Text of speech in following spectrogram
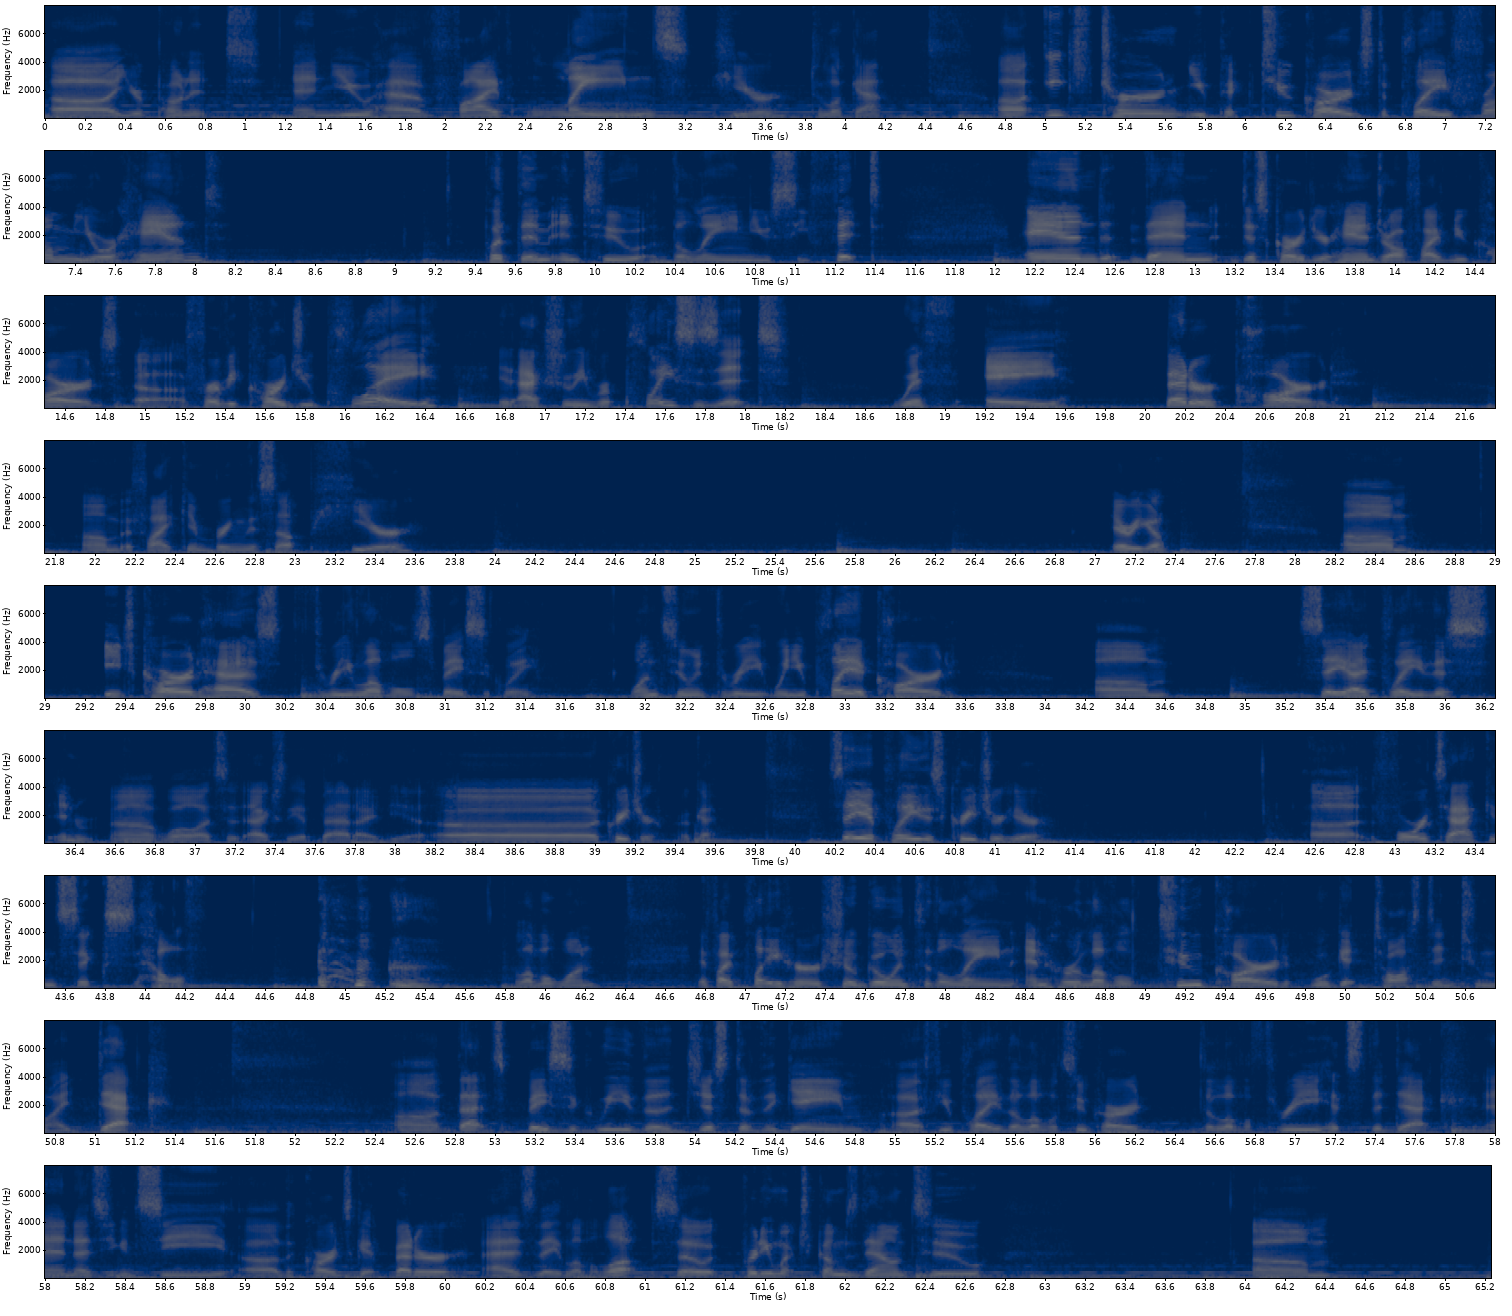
Uh, your opponent and you have five lanes here to look at. Uh, each turn, you pick two cards to play from your hand, put them into the lane you see fit, and then discard your hand, draw five new cards. Uh, for every card you play, it actually replaces it with a better card. Um, if I can bring this up here. There we go. Um, each card has three levels, basically. One, two, and three. When you play a card, um, say I play this in... Uh, well, that's actually a bad idea. Uh, creature, okay. Say I play this creature here. Uh, four attack and six health. level one. If I play her, she'll go into the lane, and her level two card will get tossed into my deck. Uh, that's basically the gist of the game. Uh, if you play the level 2 card, the level 3 hits the deck, and as you can see, uh, the cards get better as they level up. So it pretty much comes down to um,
